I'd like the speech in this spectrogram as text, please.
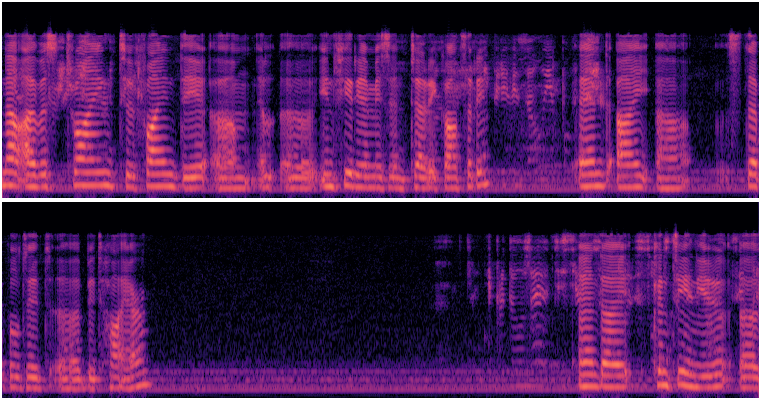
Now I was trying to find the um, uh, inferior mesenteric artery, and I uh, stapled it a bit higher. and I continue uh,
